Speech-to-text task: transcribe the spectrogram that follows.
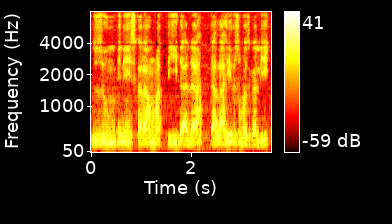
Zoom ini sekarang mati, tidak ada, tidak lahir sama sekali.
